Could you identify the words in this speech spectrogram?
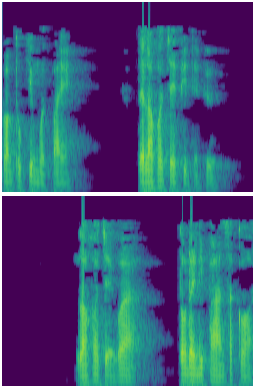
ความทุกข์จึงหมดไป แต่เราเข้าใจผิดนะคือ เราเข้าใจว่าต้องได้นิพพานซะก่อน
